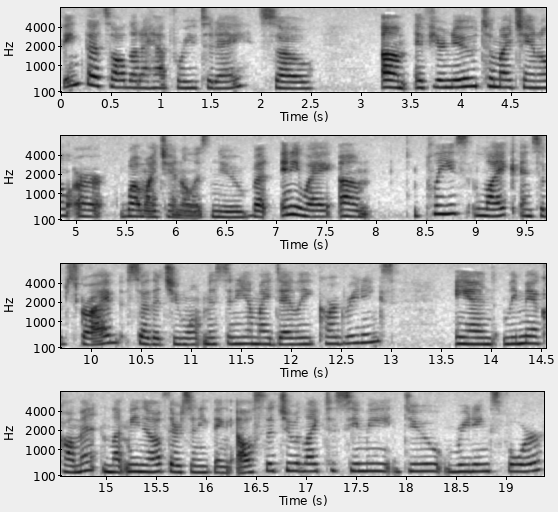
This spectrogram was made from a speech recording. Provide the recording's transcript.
think that's all that I have for you today. So Um, if you're new to my channel, or, well, my channel is new, but anyway, um, please like and subscribe so that you won't miss any of my daily card readings. And leave me a comment and let me know if there's anything else that you would like to see me do readings for.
